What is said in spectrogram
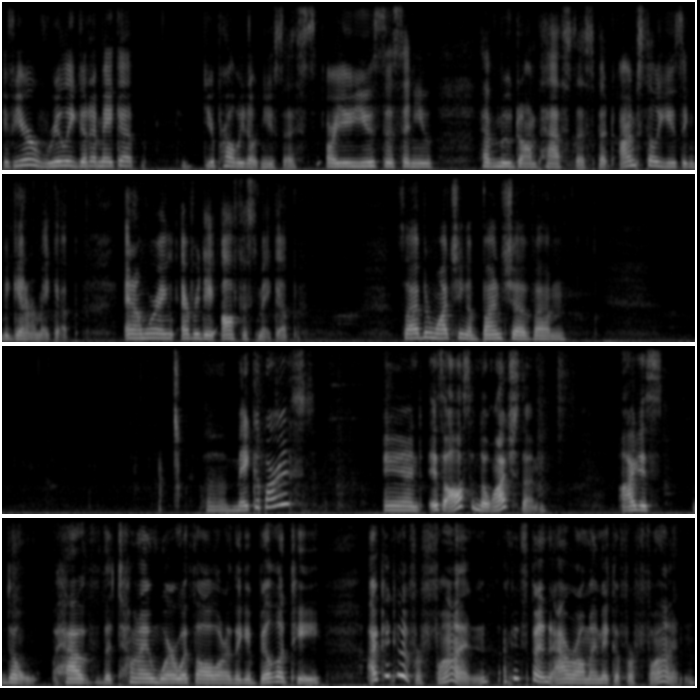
If you're really good at makeup, you probably don't use this. Or you use this and you have moved on past this. But I'm still using beginner makeup. And I'm wearing everyday office makeup. So I've been watching a bunch of um, uh, makeup artists. And it's awesome to watch them. I just don't have the time, wherewithal, or the ability I could do it for fun. I could spend an hour on my makeup for fun.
